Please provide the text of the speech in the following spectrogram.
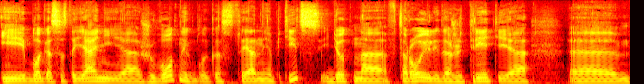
и благосостояние животных, благосостояние птиц идет на второе или даже третье э,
